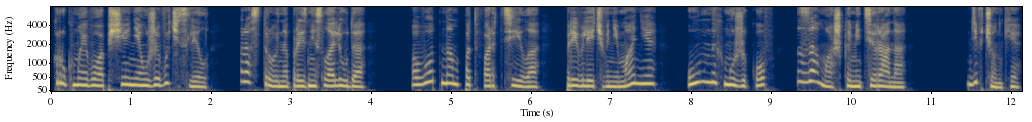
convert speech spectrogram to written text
круг моего общения уже вычислил, расстроенно произнесла Люда. Вот нам подфартило – привлечь внимание умных мужиков с замашками тирана. Девчонки,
